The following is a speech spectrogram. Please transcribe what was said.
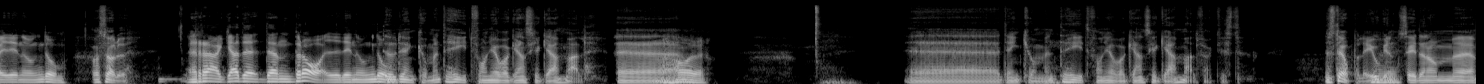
i din ungdom? Vad sa du? Raggade den bra i din ungdom? Du, den kom inte hit förrän jag var ganska gammal. Eh, Jaha du. eh, den kom inte hit förrän jag var ganska gammal faktiskt. Den står på logen, Mm. sidan om eh,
